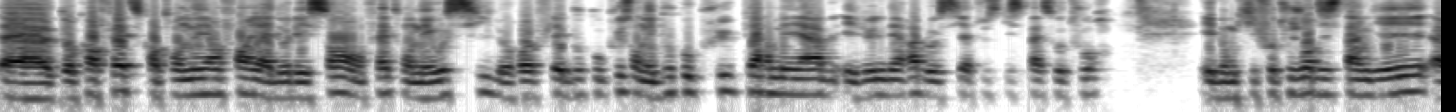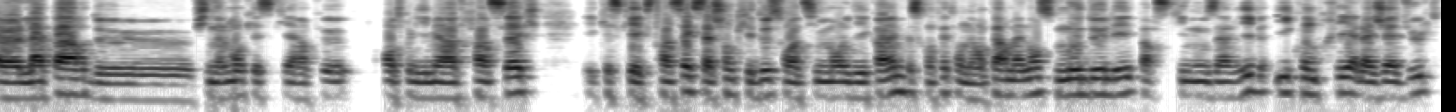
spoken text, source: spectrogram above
Euh, donc en fait, quand on est enfant et adolescent, en fait, on est aussi le reflet beaucoup plus, on est beaucoup plus perméable et vulnérable aussi à tout ce qui se passe autour. Et donc il faut toujours distinguer la part de finalement qu'est-ce qui est un peu entre guillemets intrinsèque et qu'est-ce qui est extrinsèque, sachant que les deux sont intimement liés quand même, parce qu'en fait, on est en permanence modelé par ce qui nous arrive, y compris à l'âge adulte.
